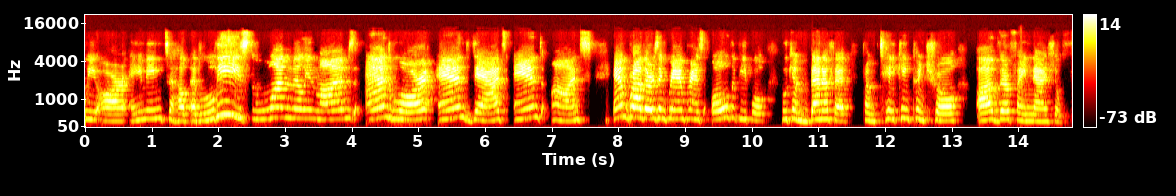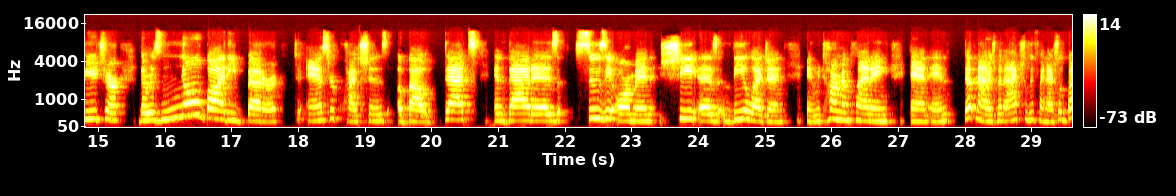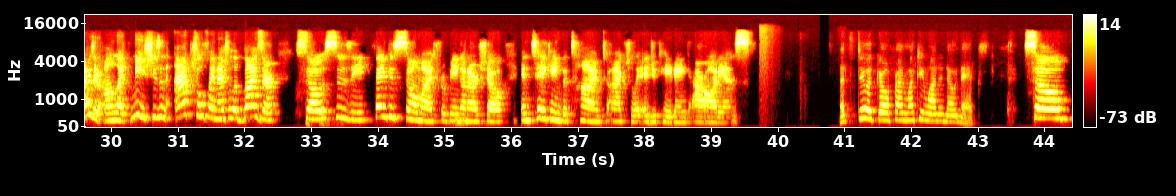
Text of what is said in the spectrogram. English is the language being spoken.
we are aiming to help at least 1 million moms and more, and dads and aunts and brothers and grandparents, all the people who can benefit from taking control of their financial future. There is nobody better to answer questions about debt, and that is Suze Orman. She is the legend in retirement planning and in debt management, actually, financial advisor. Unlike me, she's an actual financial advisor. So, Susie, thank you so much for being on our show and taking the time to actually educating our audience. Let's do it, girlfriend. What do you want to know next? So,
